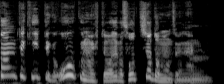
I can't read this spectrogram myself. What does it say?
般的っていうか、多くの人はやっぱそっちだと思うんですよね。うん。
